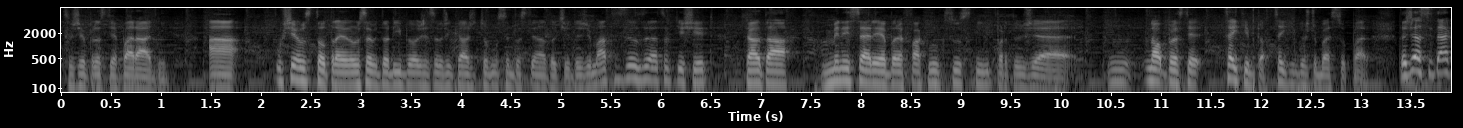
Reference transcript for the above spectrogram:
což je prostě parádní. A už jenom z toho traileru se mi to líbilo, že jsem říkal, že to musím prostě natočit, takže máte si na co těšit, ta, minisérie bude fakt luxusní, protože no prostě cítím to, cítím to, že to bude super. Takže asi tak,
